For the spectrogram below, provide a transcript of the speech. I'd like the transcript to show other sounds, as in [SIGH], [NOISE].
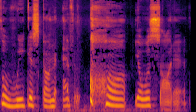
The weakest gun ever. Oh, [LAUGHS] yo, was it?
